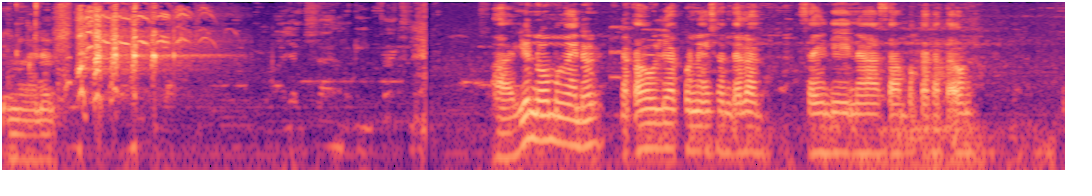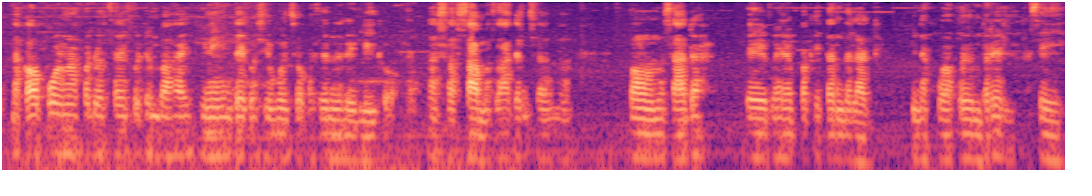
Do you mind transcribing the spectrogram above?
Yung mga idol. Ah, yun no mga idol. Nakahuli ako ng isang dalag sa hindi na sa pagkakataon. Nakaupo lang ako doon sa likod ng bahay. Hinihintay ko si Bunso kasi naliligo. Nasasama sa akin siya na pamamasada. Eh, may nagpakitang dalag. Pinakuha ko yung baril kasi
